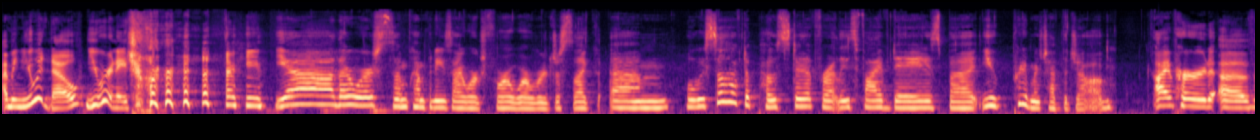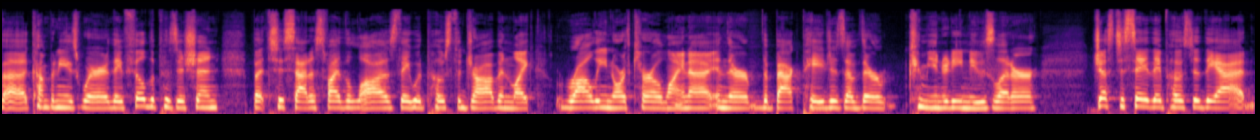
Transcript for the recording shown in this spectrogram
I mean, you would know. You were in HR. I mean, Yeah, there were some companies I worked for where we're just like, um, well, we still have to post it for at least five days, but you pretty much have the job. I've heard of uh, companies where they filled the position, but to satisfy the laws, they would post the job in like Raleigh, North Carolina, in their the back pages of their community newsletter, just to say they posted the ad.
